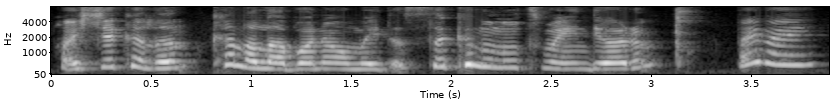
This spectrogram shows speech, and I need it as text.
Hoşçakalın. Kanala abone olmayı da sakın unutmayın diyorum. Bay bay.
